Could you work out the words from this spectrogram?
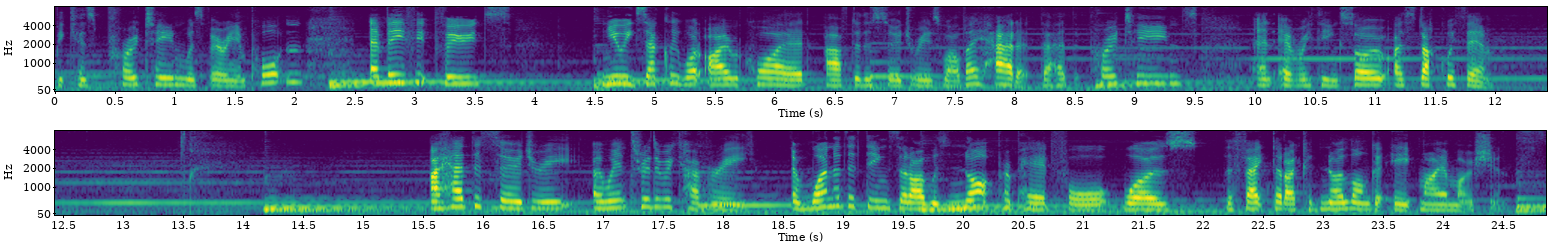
because protein was very important and BeFit Foods knew exactly what I required after the surgery as well. They had it, they had the proteins and everything, so I stuck with them. I had the surgery, I went through the recovery, and one of the things that I was not prepared for was the fact that I could no longer eat my emotions.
